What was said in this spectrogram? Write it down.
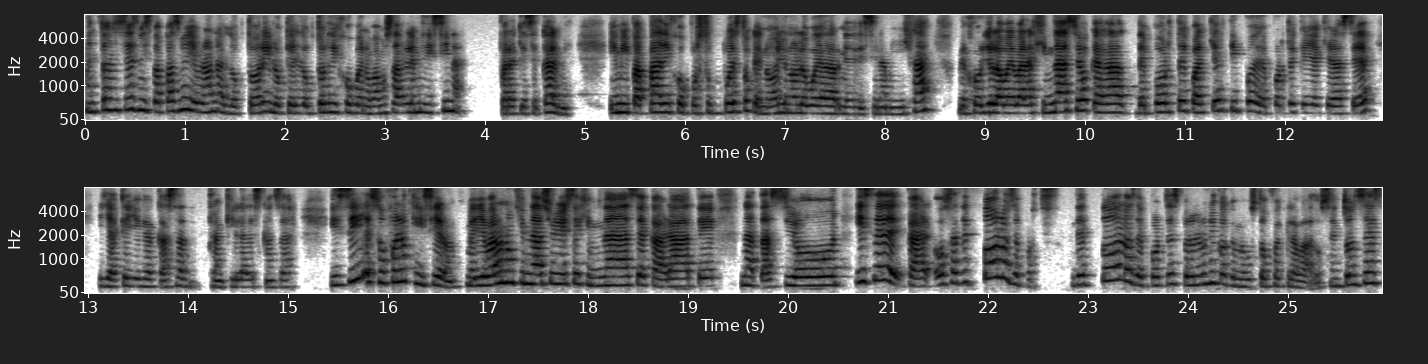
Entonces mis papás me llevaron al doctor y lo que el doctor dijo, bueno, vamos a darle medicina para que se calme. Y mi papá dijo, por supuesto que no, yo no le voy a dar medicina a mi hija, mejor yo la voy a llevar al gimnasio, que haga deporte, cualquier tipo de deporte que ella quiera hacer, y ya que llegue a casa tranquila a descansar. Y sí, eso fue lo que hicieron. Me llevaron a un gimnasio, yo hice gimnasia, karate, natación, hice, o sea, de todos los deportes, de todos los deportes, pero lo único que me gustó fue clavados. Entonces,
